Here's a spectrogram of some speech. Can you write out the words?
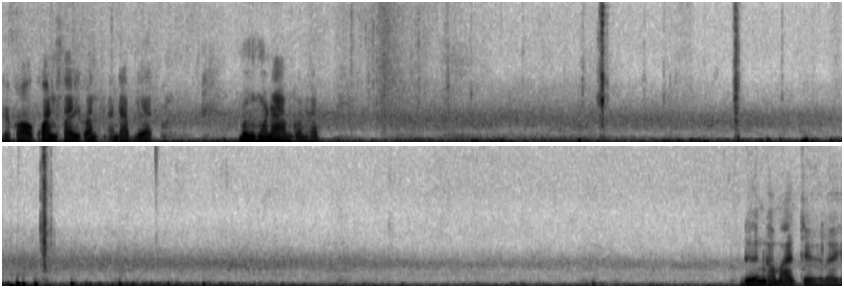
เดี๋ยวขอควันไฟก่อนอันดับแรกเมืองหัวน้ำก่อนครับ เดินเข้ามาเจอเลย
